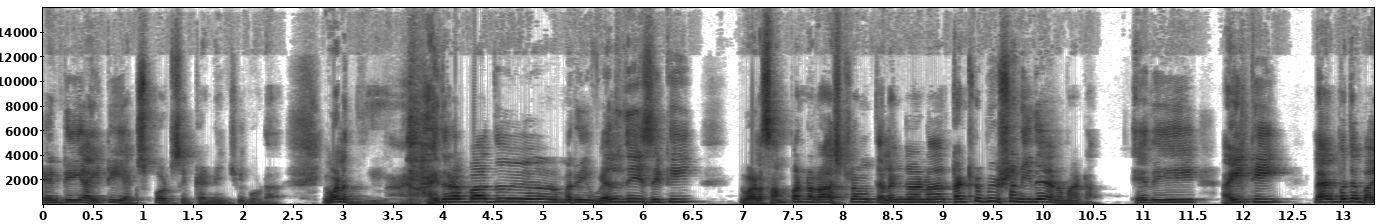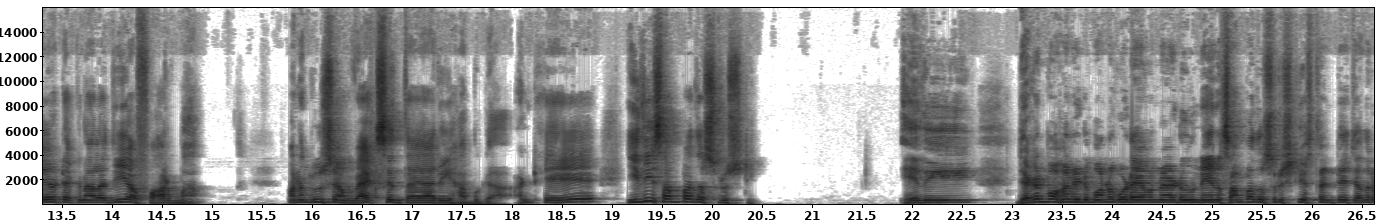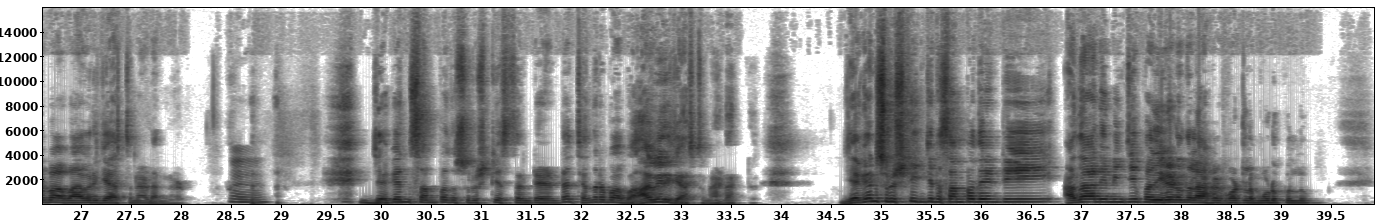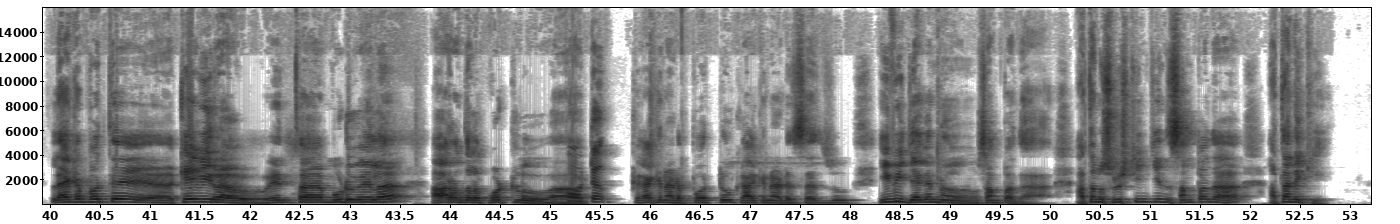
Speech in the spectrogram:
ఏంటి? ఐటీ ఎక్స్పోర్ట్స్ ఇక్కడి నుంచి కూడా. ఇవాళ హైదరాబాద్ మరి వెల్దీ సిటీ ఇవాళ సంపన్న రాష్ట్రం తెలంగాణ కంట్రిబ్యూషన్ ఇదే అన్నమాట. ఏది? ఐటీ లేకపోతే బయోటెక్నాలజీ ఆ ఫార్మా. మనం చూసాం వ్యాక్సిన్ తయారీ హబ్గా. అంటే ఇది సంపద సృష్టి. ఏది? జగన్మోహన్ రెడ్డి మొన్న కూడా ఏమన్నాడు? నేను సంపద సృష్టిస్తుంటే చంద్రబాబు ఆవిరి చేస్తున్నాడు అన్నాడు జగన్ సంపద సృష్టిస్తుంటే అంట చంద్రబాబు ఆవిరి చేస్తున్నాడు అంట జగన్ సృష్టించిన సంపద ఏంటి? అదాని నుంచి పదిహేడు వందల యాభై కోట్ల ముడుపులు లేకపోతే కేవీ రావు ఎంత? మూడు వేల ఆరు వందల కోట్లు కాకినాడ పోర్టు కాకినాడ సజ్జు. ఇవి జగన్ సంపద. అతను సృష్టించిన సంపద అతనికి.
